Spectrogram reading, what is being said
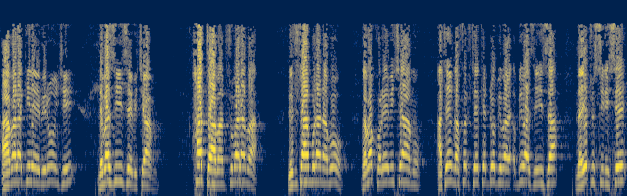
abalagira ebirungi ne baziyiza ebikyamu. Hatta abantu tubalaba bye tutambula nabo nga bakola ebikyamu ate nga ffe tuteekeddwa bibaziyiza naye tusirise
